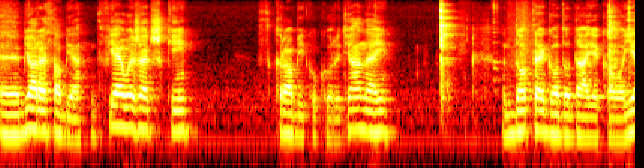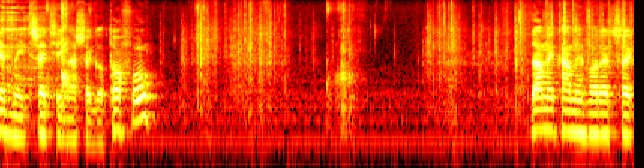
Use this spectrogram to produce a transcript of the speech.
E, biorę sobie dwie łyżeczki skrobi kukurydzianej. Do tego dodaję koło 1 trzeciej naszego tofu. Zamykamy woreczek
